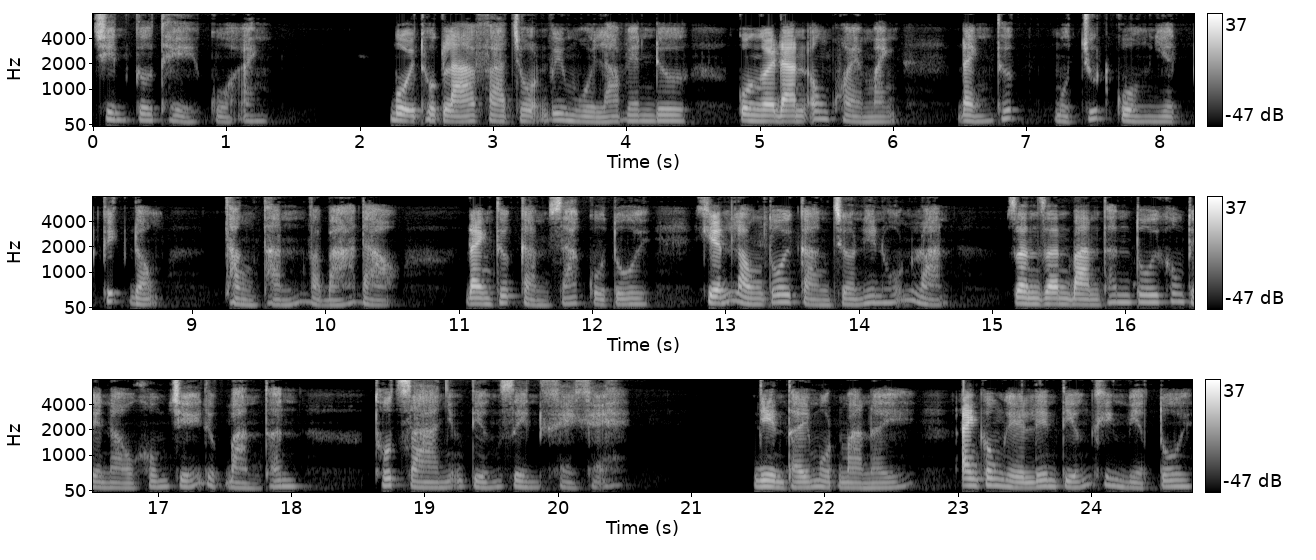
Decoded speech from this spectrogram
trên cơ thể của anh. Bụi thuốc lá pha trộn với mùi lavender của người đàn ông khỏe mạnh, đánh thức một chút cuồng nhiệt, kích động, thẳng thắn và bá đạo. Đánh thức cảm giác của tôi, khiến lòng tôi càng trở nên hỗn loạn. Dần dần bản thân tôi không thể nào khống chế được bản thân, thốt ra những tiếng rên khẽ khẽ. Nhìn thấy một màn ấy, anh không hề lên tiếng khinh miệt tôi,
